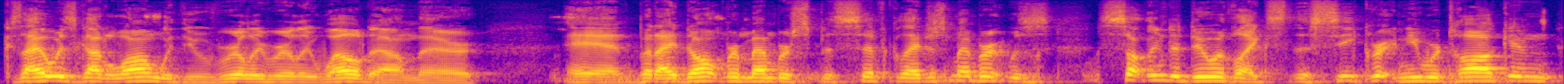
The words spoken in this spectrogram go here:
because I always got along with you really, really well down there. And but I don't remember specifically. I just remember it was something to do with like the secret, and you were talking,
